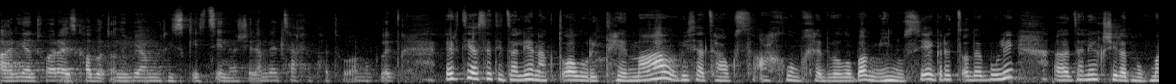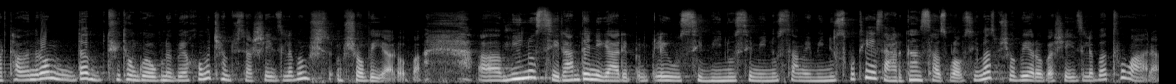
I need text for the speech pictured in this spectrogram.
არიან თუ არა ეს ქალბატონები ამ რისკის წინაშე, ამდენ საფათოა მოკლედ. ერთი ასეთი ძალიან აქტუალური თემა, ვისაც აქვს ახლო მხედველობა, მინუსი ეგრეთ წოდებული, ძალიან ხშირად მოგმართავენ რომ და თვითონ გვეუბნებიან ხოლმე, ჩემთვის არ შეიძლება მშობიარობა. მინუსი, რამდენი არის პლუსი, მინუსი, -3, -5, ეს არ განსაზღვრავს იმას, მშობიარობა შეიძლება თუ არა.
